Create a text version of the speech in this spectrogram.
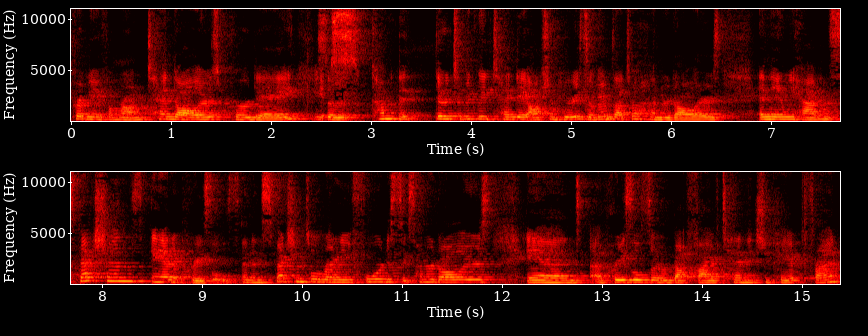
correct me if I'm wrong, ten dollars per day. Yes. So come, they're typically ten day option periods, so mm-hmm. it comes out to hundred dollars. And then we have inspections and appraisals. And inspections will run you four to six hundred dollars, and appraisals are about five ten that you pay up front.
